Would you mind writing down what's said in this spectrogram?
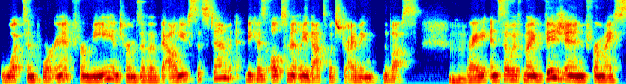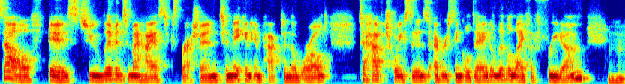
what's important for me in terms of a value system because ultimately that's what's driving the bus mm-hmm. right and so if my vision for myself is to live into my highest expression to make an impact in the world to have choices every single day to live a life of freedom mm-hmm.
